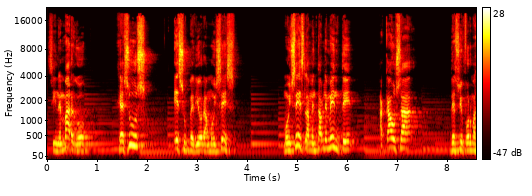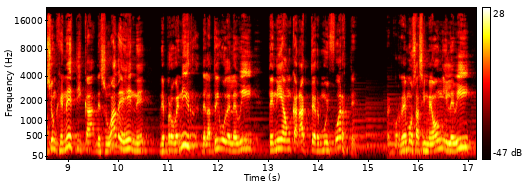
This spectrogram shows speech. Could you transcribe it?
Sin embargo, Jesús es superior a Moisés. Moisés, lamentablemente, a causa de su información genética, de su ADN, de provenir de la tribu de Leví, tenía un carácter muy fuerte Recordemos a Simeón y Leví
